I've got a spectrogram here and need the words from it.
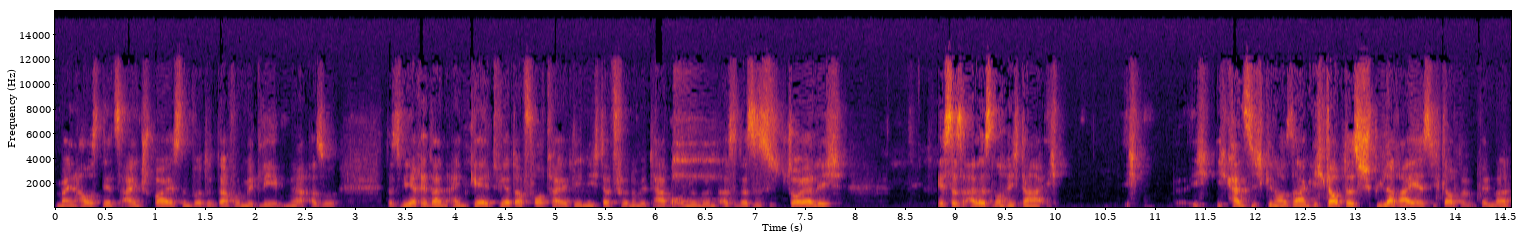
mein Hausnetz einspeisen und würde davon mit leben. Ne? Also das wäre dann ein geldwerter Vorteil, den ich dafür damit habe. Und, und, und. Also das ist steuerlich, ist das alles noch nicht da. Ich, ich ich, kann es nicht genau sagen. Ich glaube, dass es Spielerei ist. Ich glaube, wenn man,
